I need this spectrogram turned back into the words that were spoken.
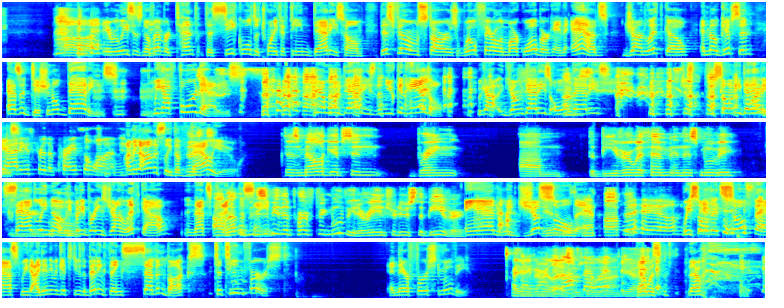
Uh, it releases November 10th, the sequel to 2015 Daddy's Home. This film stars Will Ferrell and Mark Wahlberg and adds John Lithgow and Mel Gibson as additional daddies. We got four daddies. we got more daddies than you can handle. We got young daddies, old I'm s- daddies. Just, just so many Four daddies. daddies for the price of one. I mean, honestly, the value. Does Mel Gibson bring um the beaver with him in this movie? Sadly, mm-hmm. no. Cool. But he brings John Lithgow, and that's Oh, kind that of the would this would be the perfect movie to reintroduce the beaver. and we just Yeah, sold little it. hand puppet. Woohoo. We sold it so fast. We I didn't even get to do the bidding thing. Seven bucks to Team First, and their first movie. I didn't even Sorry, we realize lost what was going one. on. Yeah, That was that. Was,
